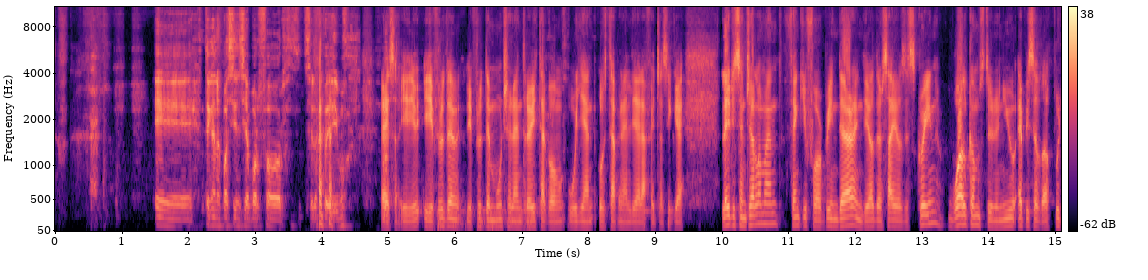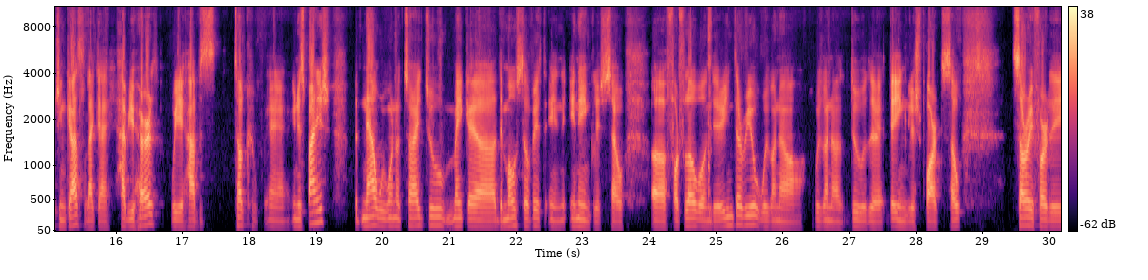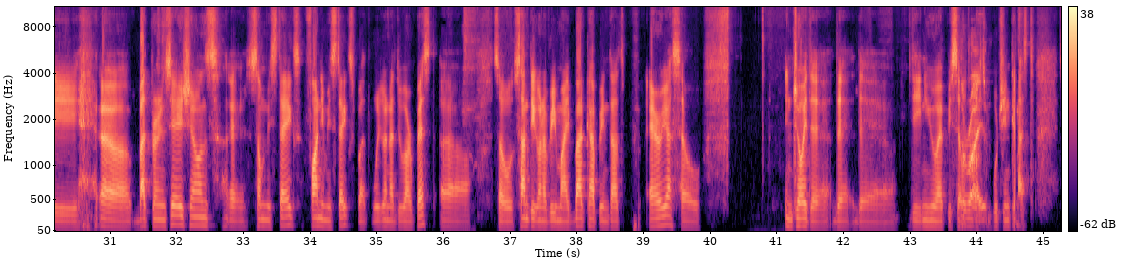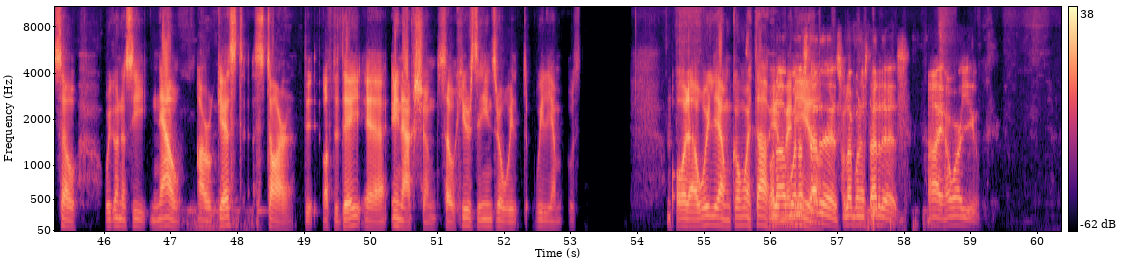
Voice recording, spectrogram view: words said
Eh, ténganos paciencia, por favor, se los pedimos. Eso, y, disfruten, disfruten mucho la entrevista con William Ustap en el día de la fecha. Así que, ladies and gentlemen, thank you for being there in the other side of the screen. Welcome to the new episode of Pushing Cast. Like I have you heard, we have talked uh, in Spanish, but now we want to try to make uh, the most of it in, in English. So uh, for flow on the interview, we're gonna we're gonna do the, the English part. So sorry for the uh, bad pronunciations, uh, some mistakes, funny mistakes, but we're gonna do our best. Uh, so Santi gonna be my backup in that area. So enjoy the the the, the new episode right. of Buchin Cast. So we're gonna see now our guest star of the day uh, in action. So here's the intro with William. Hola William, ¿cómo estás? Hola, Bienvenido. buenas tardes. Hola, buenas tardes. Hi, how are you?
